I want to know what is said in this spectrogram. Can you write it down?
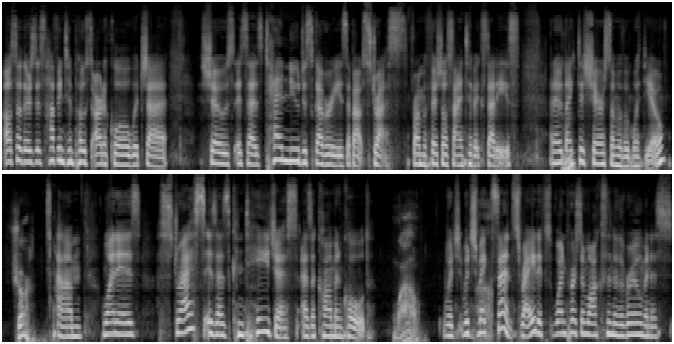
also there's this Huffington Post article which uh, shows it says ten new discoveries about stress from official scientific studies, and I would mm-hmm. like to share some of them with you. Sure. One is stress is as contagious as a common cold. Wow. Which which makes sense, right? If one person walks into the room and is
